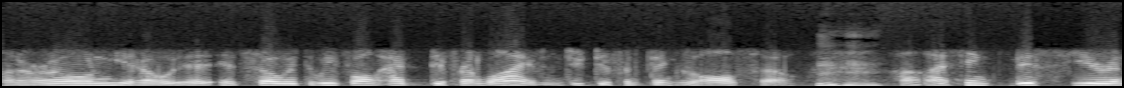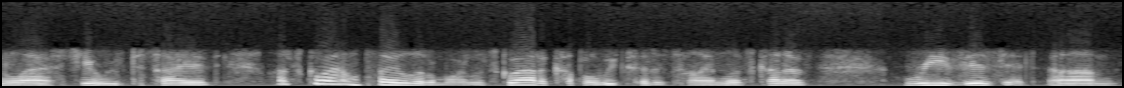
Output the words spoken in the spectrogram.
on our own. You know, it, it's so it, we've all had different lives and do different things also. Uh, I think this year and last year we've decided let's go out and play a little more. Let's go out a couple of weeks at a time. Let's kind of revisit. Um,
